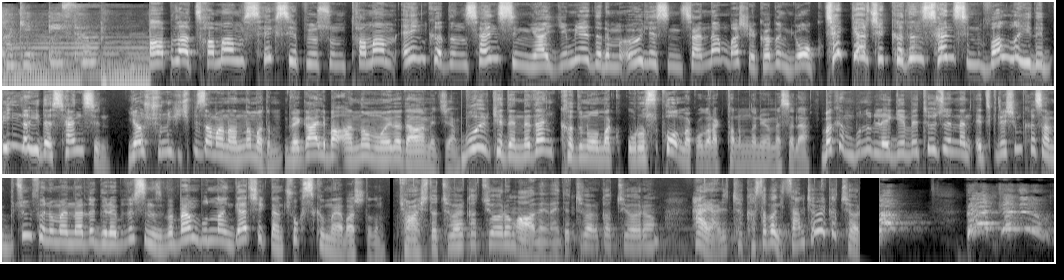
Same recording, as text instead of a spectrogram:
Hak ettiysem Abla tamam seks yapıyorsun. Tamam en kadın sensin ya. Yemin ederim öylesin. Senden başka kadın yok. Tek gerçek kadın sensin. Vallahi de billahi de sensin. Ya şunu hiçbir zaman anlamadım ve galiba anlamamaya da devam edeceğim. Bu ülkede neden kadın olmak orospu olmak olarak tanımlanıyor mesela? Bakın bunu LGBT üzerinden etkileşim kasan bütün fenomenlerde görebilirsiniz ve ben bundan gerçekten çok sıkılmaya başladım. Çarşıda twerk atıyorum, AVM'de twerk atıyorum. Her yerde tw- kasaba gitsem twerk atıyorum. Ben kadınım.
